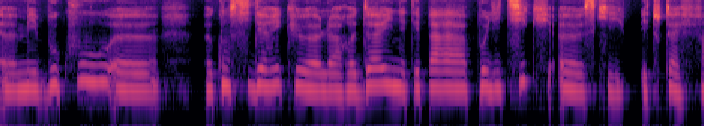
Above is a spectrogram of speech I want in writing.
mais beaucoup euh, considérer que euh, leur deuil n'était pas politique, euh, ce qui est tout à fait,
